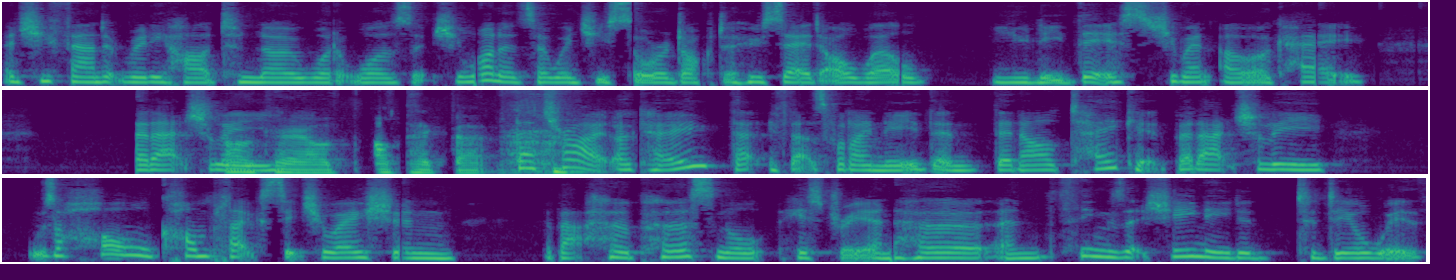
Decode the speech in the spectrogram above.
And she found it really hard to know what it was that she wanted. So when she saw a doctor who said, Oh, well, you need this, she went, Oh, okay. But actually Okay, I'll I'll take that. that's right. Okay. That if that's what I need, then then I'll take it. But actually it was a whole complex situation about her personal history and her and things that she needed to deal with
